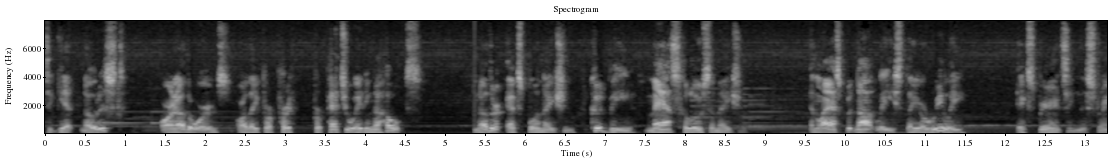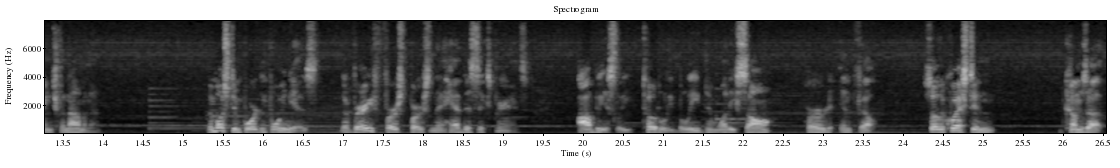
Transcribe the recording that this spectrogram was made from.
to get noticed, or in other words, are they perpetuating a hoax. Another explanation could be mass hallucination. And last but not least, they are really experiencing this strange phenomenon. The most important point is the very first person that had this experience obviously totally believed in what he saw, heard, and felt. So the question comes up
